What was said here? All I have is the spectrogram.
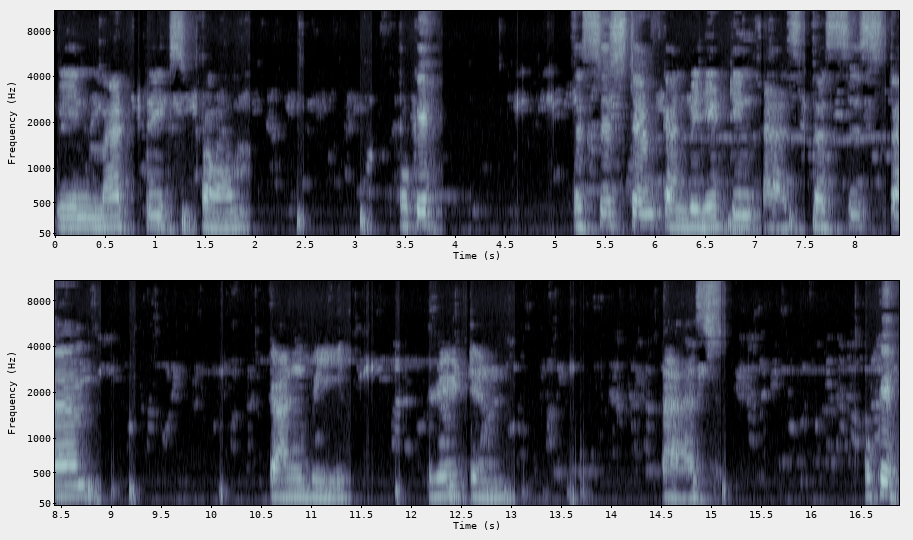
in matrix form okay the system can be written as the system can be written as okay.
